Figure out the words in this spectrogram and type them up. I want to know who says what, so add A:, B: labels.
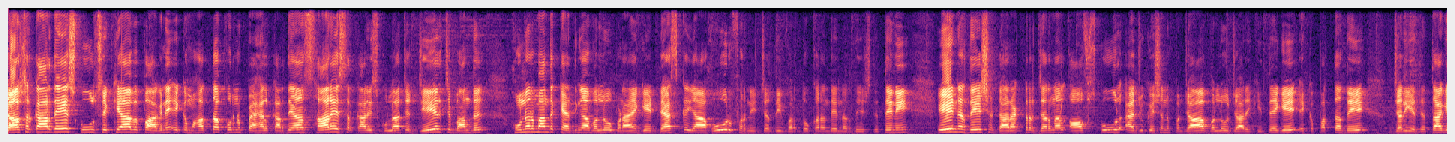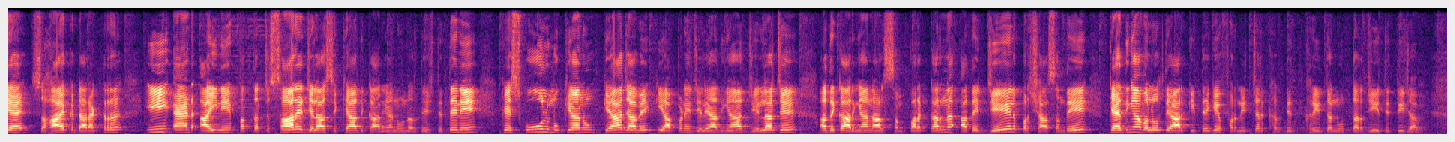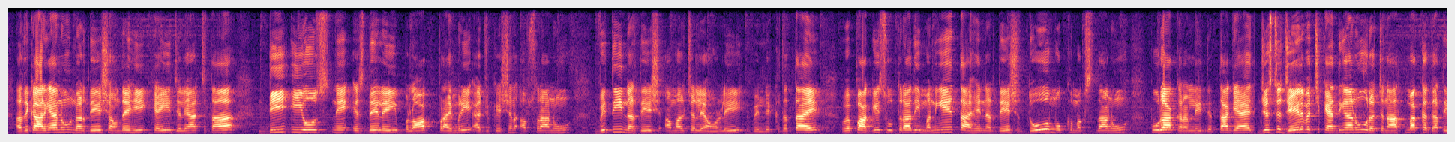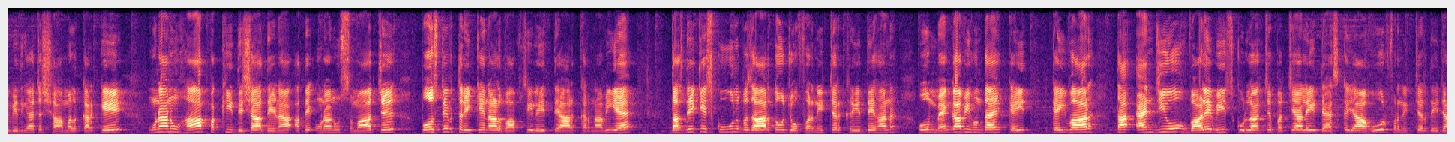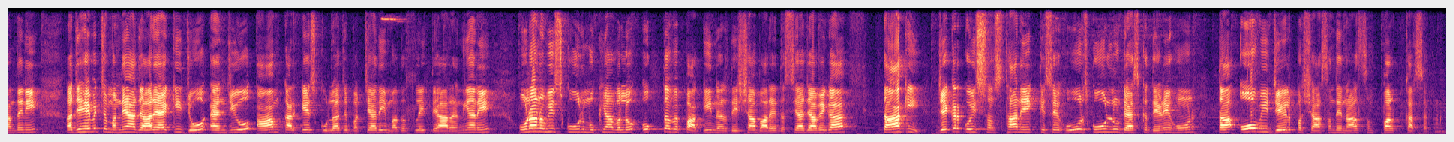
A: ਪੰਜਾਬ ਸਰਕਾਰ ਦੇ ਸਕੂਲ ਸਿੱਖਿਆ ਵਿਭਾਗ ਨੇ ਇੱਕ ਮਹੱਤਵਪੂਰਨ ਪਹਿਲ ਕਰਦਿਆਂ ਸਾਰੇ ਸਰਕਾਰੀ ਸਕੂਲਾਂ 'ਚ ਜੇਲ੍ਹ 'ਚ ਬੰਦ, ਹੁਨਰਮੰਦ ਕੈਦੀਆਂ ਵੱਲੋਂ ਬਣਾਏ ਗਏ ਡੈਸਕ ਜਾਂ ਹੋਰ ਫਰਨੀਚਰ ਦੀ ਵਰਤੋਂ ਕਰਨ ਦੇ ਨਿਰਦੇਸ਼ ਦਿੱਤੇ ਨੇ। ਇਹ ਨਿਰਦੇਸ਼ director general of school education Punjab ਵੱਲੋਂ ਜਾਰੀ ਕੀਤੇ ਗਏ ਇੱਕ ਪੱਤਰ ਦੇ ਜ਼ਰੀਏ ਦਿੱਤਾ ਗਿਆ ਹੈ। ਸਹਾਇਕ ਡਾਇਰੈਕਟਰ ਈ ਐਂਡ ਆਈ ਨੇ ਪੱਤਰ 'ਚ ਸਾਰੇ ਜ਼ਿਲ੍ਹਾ ਸਿੱਖਿਆ ਅਧਿਕਾਰੀਆਂ ਨੂੰ ਨਿਰਦੇਸ਼ ਦਿੱਤੇ ਨੇ ਕਿ ਸਕੂਲ ਮੁਖੀਆਂ ਨੂੰ ਕਿਹਾ ਜਾਵੇ ਕਿ ਆਪਣੇ ਜ਼ਿਲ੍ਹਿਆਂ ਦੀਆਂ ਜੇਲ੍ਹਾਂ 'ਚ ਅਧਿਕਾਰੀਆਂ ਨਾਲ ਸੰਪਰਕ ਕਰਨ ਅਤੇ ਜੇਲ੍ਹ ਪ੍ਰਸ਼ਾਸਨ ਦੇ ਕੈਦੀਆਂ ਵੱਲੋਂ ਤਿਆਰ ਕੀਤੇ ਗਏ ਫਰਨੀਚਰ ਖਰੀਦ- ਖਰੀਦਣ ਨੂੰ ਤਰਜੀਹ ਦਿੱਤੀ ਜਾਵੇ। ਅਧਿਕਾਰੀਆਂ ਨੂੰ ਨਿਰਦੇਸ਼ ਆਉਂਦੇ ਹੀ ਕਈ ਜ਼ਿਲ੍ਹਿਆਂ 'ਚ ਤਾਂ ਡੀਈਓਜ਼ ਨੇ ਇਸ ਦੇ ਲਈ ਬਲਾਕ ਪ੍ਰਾਇਮਰੀ ਐਜੂਕੇਸ਼ਨ ਅਫਸਰਾਂ ਨੂੰ ਵਿੱਤੀ ਨਿਰਦੇਸ਼ ਅਮਲ 'ਚ ਲਿਆਉਣ ਲਈ ਵੀ ਲਿਖ ਦਿੱਤਾ ਹੈ। ਵਿਭਾਗੀ ਸੂਤਰਾਂ ਦੀ ਮੰਨੀਏ ਤਾਂ ਇਹ ਨਿਰਦੇਸ਼ ਦੋ ਮੁੱਖ ਮਕਸਦਾਂ ਨੂੰ ਪੂਰਾ ਕਰਨ ਲਈ ਦਿੱਤਾ ਗਿਆ ਹੈ, ਜਿਸ 'ਚ ਜੇਲ੍ਹ ਵਿੱਚ ਕੈਦੀਆਂ ਨੂੰ ਰਚਨਾਤਮਕ ਗਤੀਵਿਧੀਆਂ 'ਚ ਸ਼ਾਮਲ ਕਰਕੇ ਉਹਨਾਂ ਨੂੰ ਹਾਂ ਪੱਖੀ ਦਿਸ਼ਾ ਦੇਣਾ ਅਤੇ ਉਹਨਾਂ ਨੂੰ ਸਮਾਜ 'ਚ ਪੋਜ਼ਿਟਿਵ ਤਰੀਕੇ ਨਾਲ ਵਾਪਸੀ ਲਈ ਤਿਆਰ ਕਰਨਾ ਵੀ ਹੈ। ਦੱਸਦੇ ਕਿ ਸਕੂਲ ਬਾਜ਼ਾਰ ਤੋਂ ਜੋ ਫਰਨੀਚਰ ਖਰੀਦਦੇ ਹਨ, ਉਹ ਮਹਿੰਗਾ ਵੀ ਹੁੰਦਾ ਹੈ, ਕਈ ਕਈ ਵਾਰ ਤਾਂ ਐਨਜੀਓ ਵਾਲੇ ਵੀ ਸਕੂਲਾਂ 'ਚ ਬੱਚਿਆਂ ਲਈ ਡੈਸਕ ਜਾਂ ਹੋਰ ਫਰਨੀਚਰ ਦੇ ਜਾਂਦੇ ਨੇ। ਅਜਿਹੇ ਵਿੱਚ ਮੰਨਿਆ ਜਾ ਰਿਹਾ ਹੈ ਕਿ ਜੋ ਐਨਜੀਓ ਆਮ ਕਰਕੇ ਸਕੂਲਾਂ 'ਚ ਬੱਚਿਆਂ ਦੀ ਮਦਦ ਲਈ ਤਿਆਰ ਰਹਿੰਦੀਆਂ ਨੇ, ਉਹਨਾਂ ਨੂੰ ਵੀ ਸਕੂਲ ਮੁਖੀਆਂ ਵੱਲੋਂ ਉਕਤ ਵਿਭਾਗੀ ਨਿਰਦੇਸ਼ਾਂ ਬਾਰੇ ਦੱਸਿਆ ਜਾਵੇਗਾ ਤਾਂ ਕਿ ਜੇਕਰ ਕੋਈ ਸੰਸਥਾ ਨੇ ਕਿਸੇ ਹੋਰ ਸਕੂਲ ਨੂੰ ਡੈਸਕ ਦੇਣੇ ਹੋਣ, ਤਾਂ ਉਹ ਵੀ ਜੇਲ੍ਹ ਪ੍ਰਸ਼ਾਸਨ ਦੇ ਨਾਲ ਸੰਪਰਕ ਕਰ ਸਕਣਗੇ।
